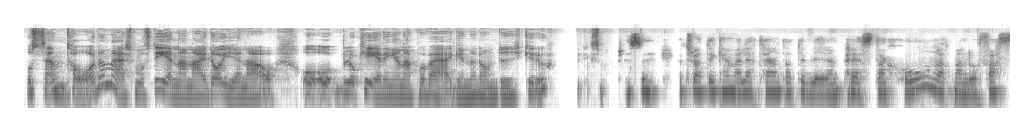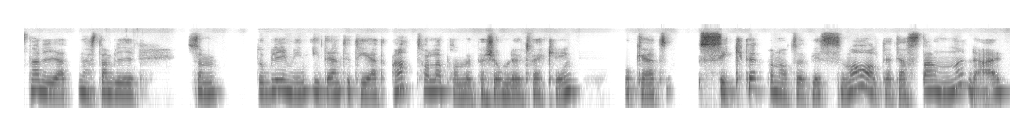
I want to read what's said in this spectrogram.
Och sen mm. ta de här små stenarna i dojorna och, och, och blockeringarna på vägen när de dyker upp. Liksom. Precis. Jag tror att det kan vara lätt hänt att det blir en prestation och att man då fastnar i att nästan blir som då blir min identitet att hålla på med personlig utveckling och att siktet på något sätt blir smalt, att jag stannar där.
